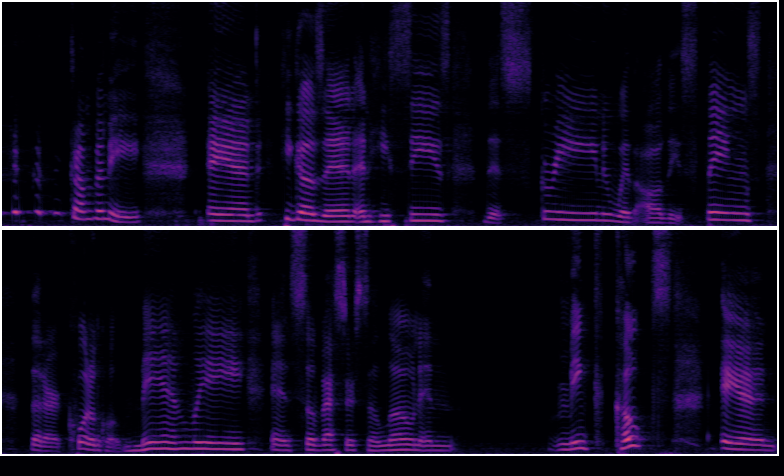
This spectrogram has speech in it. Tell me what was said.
company. And he goes in and he sees this screen with all these things that are quote unquote manly and Sylvester Stallone in mink coats and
